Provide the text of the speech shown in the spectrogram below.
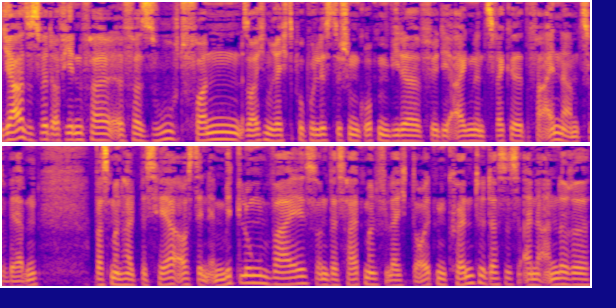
Ja, also es wird auf jeden Fall äh, versucht, von solchen rechtspopulistischen Gruppen wieder für die eigenen Zwecke vereinnahmt zu werden. Was man halt bisher aus den Ermittlungen weiß und weshalb man vielleicht deuten könnte, dass es eine andere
